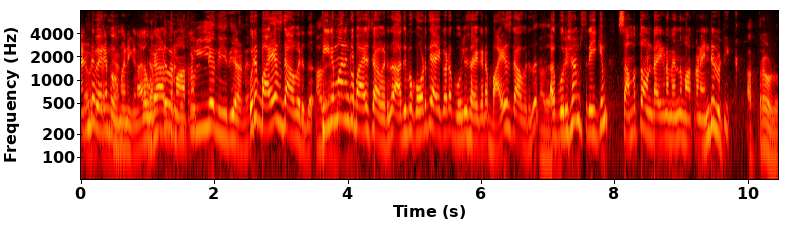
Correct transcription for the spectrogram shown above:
രണ്ടുപേരും ബഹുമാനിക്കണം. ഒരാൾക്ക് മാത്രം തുല്യ നീതിയാണ്. ഒരു ബയസ്ഡ് ആവരുത്. തീരുമാനങ്ങൾ ബയസ്ഡ് ആവരുത്. അതിപ്പോ കോടതി ആയിക്കോട്ടെ പോലീസ് ആയിക്കോട്ടെ ബയസ്ഡ് ആവരുത്. പുരുഷനും സ്ത്രീക്കും സമത്വം ഉണ്ടായിരിക്കണം എന്ന് മാത്രമാണ് എന്റെ ഒരു ടേക്ക് അത്രേ ഉള്ളൂ.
